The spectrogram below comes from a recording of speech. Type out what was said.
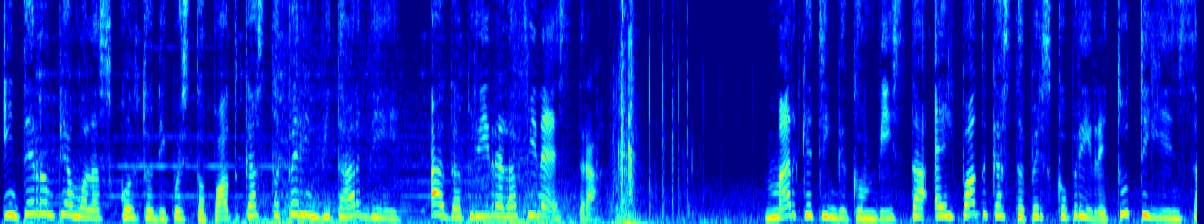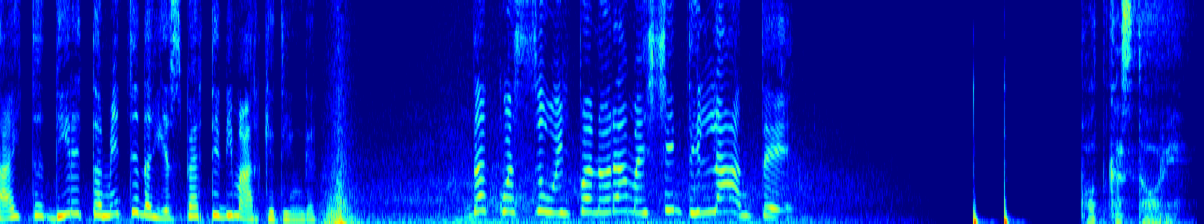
interrompiamo l'ascolto di questo podcast per invitarvi ad aprire la finestra. Marketing con vista è il podcast per scoprire tutti gli insight direttamente dagli esperti di marketing. Da quassù il panorama è scintillante! Podcast Story.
